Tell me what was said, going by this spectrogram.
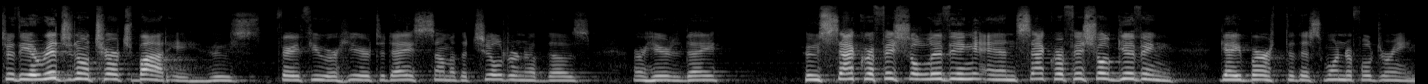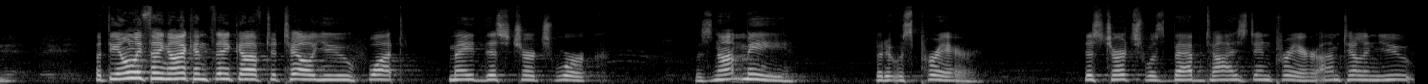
to the original church body, whose very few are here today. Some of the children of those are here today, whose sacrificial living and sacrificial giving gave birth to this wonderful dream. But the only thing I can think of to tell you what made this church work was not me, but it was prayer. This church was baptized in prayer. I'm telling you,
